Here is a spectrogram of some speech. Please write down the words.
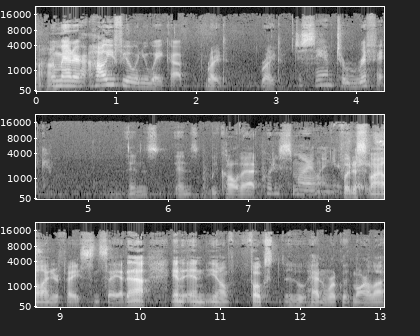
Uh-huh. no matter how you feel when you wake up. Right. Right. Just say, I'm terrific. And and we call that Put a smile on your put face. a smile on your face and say it. And, uh, and and you know, folks who hadn't worked with Marla,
